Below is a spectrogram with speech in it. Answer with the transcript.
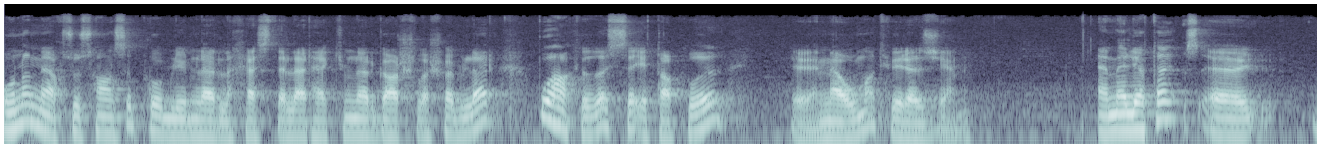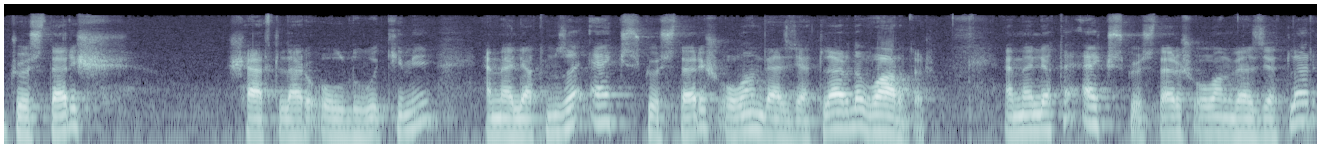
Ona məxsus hansı problemlərlə xəstələr, həkimlər qarşılaşa bilər? Bu haqqda da sizə etaplı e, məlumat verəcəyəm. Əməliyyata e, göstəriş şərtləri olduğu kimi əməliyyatımıza əks göstəriş olan vəziyyətlər də vardır. Əməliyyata əks göstəriş olan vəziyyətlər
